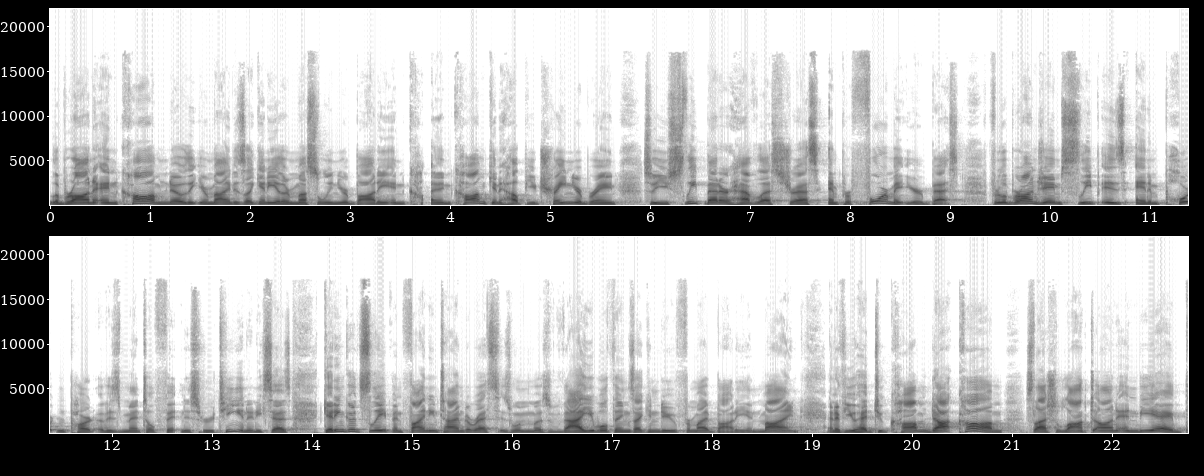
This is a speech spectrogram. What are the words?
LeBron and Calm know that your mind is like any other muscle in your body, and, and Calm can help you train your brain so you sleep better, have less stress, and perform at your best. For LeBron James, sleep is an important part of his mental fitness routine. And he says, getting good sleep and finding time to rest is one of the most valuable things I can do for my body and mind. And if you head to calm.com slash locked on NBA,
